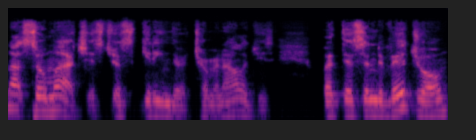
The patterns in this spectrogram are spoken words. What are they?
not so much. It's just getting their terminologies. But this individual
